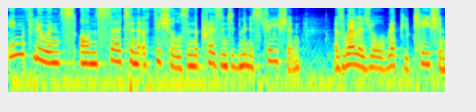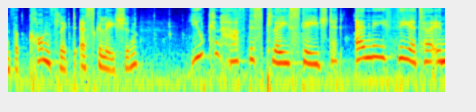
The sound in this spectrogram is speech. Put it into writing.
influence on certain officials in the present administration, as well as your reputation for conflict escalation, you can have this play staged at any theatre in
